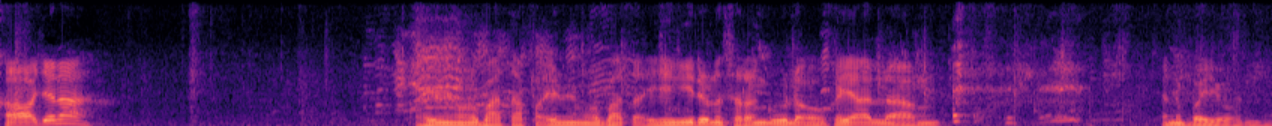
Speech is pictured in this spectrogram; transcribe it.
Oo, dyan na. Yung mga bata pa. Yung mga bata. Hihingi daw ng saranggula. Oh. Kaya lang. Ano ba yun?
